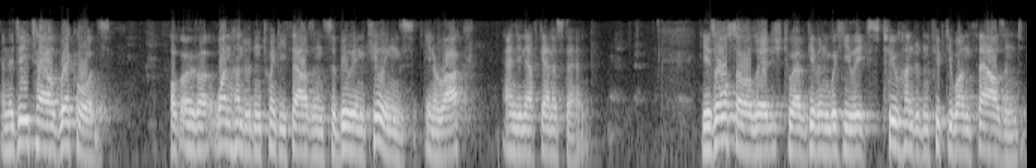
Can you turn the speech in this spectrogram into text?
and the detailed records of over 120,000 civilian killings in Iraq and in Afghanistan. He is also alleged to have given WikiLeaks 251,000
